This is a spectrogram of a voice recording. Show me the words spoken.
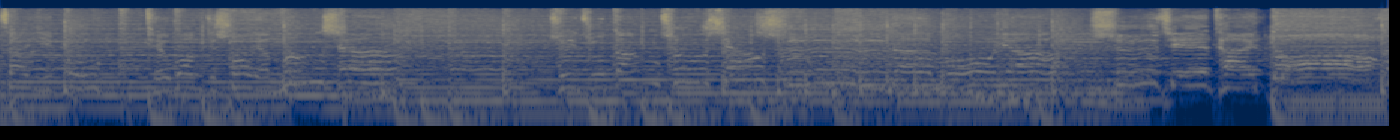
再一步眺望着说要梦想，追逐当初消失的模样。世界太多混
